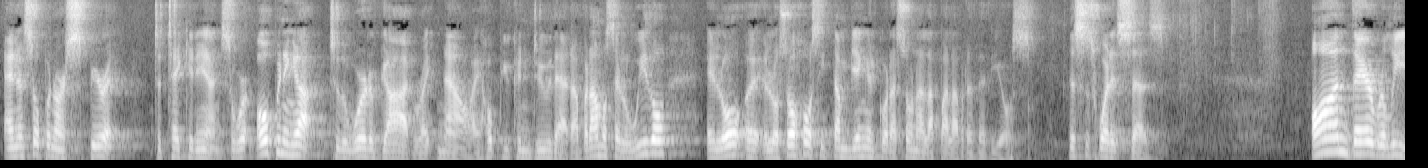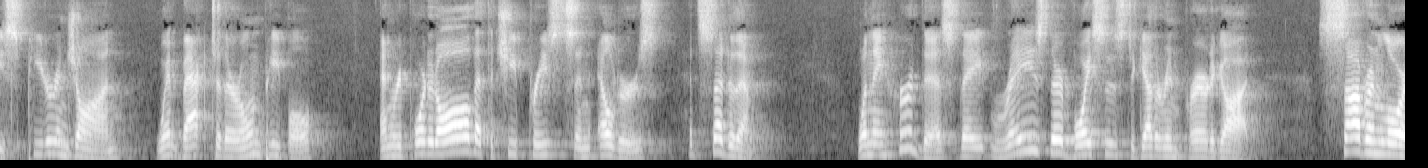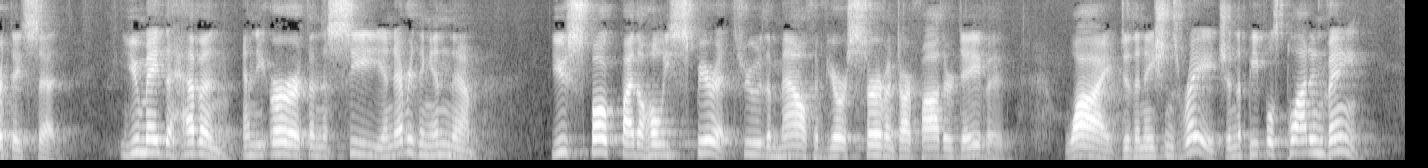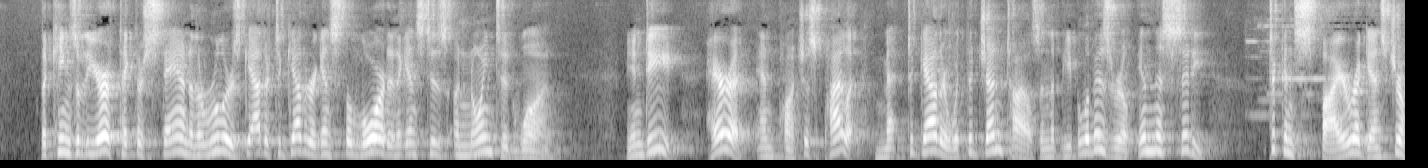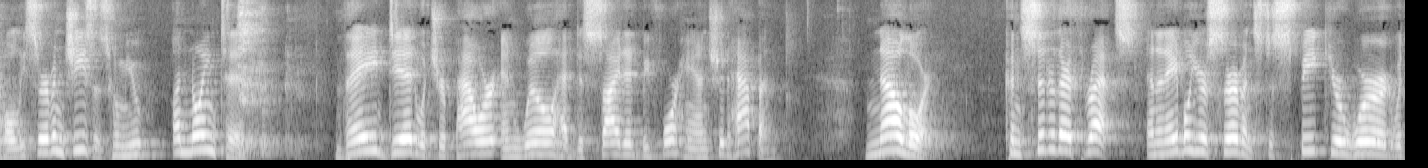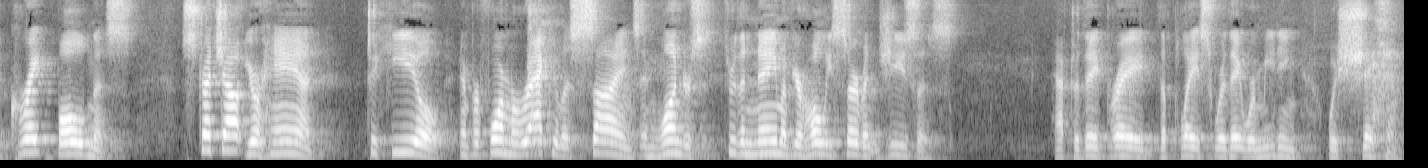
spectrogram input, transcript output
and let's open our spirit to take it in. So we're opening up to the Word of God right now. I hope you can do that. Abramos el oído, el, eh, los ojos y también el corazón a la palabra de Dios. This is what it says. On their release, Peter and John went back to their own people and reported all that the chief priests and elders had said to them. When they heard this, they raised their voices together in prayer to God. Sovereign Lord, they said, you made the heaven and the earth and the sea and everything in them. You spoke by the Holy Spirit through the mouth of your servant, our father David. Why do the nations rage and the peoples plot in vain? The kings of the earth take their stand, and the rulers gather together against the Lord and against his anointed one. Indeed, Herod and Pontius Pilate met together with the Gentiles and the people of Israel in this city to conspire against your holy servant Jesus, whom you anointed. They did what your power and will had decided beforehand should happen. Now, Lord, consider their threats and enable your servants to speak your word with great boldness. Stretch out your hand to heal and perform miraculous signs and wonders through the name of your holy servant Jesus. After they prayed, the place where they were meeting was shaken,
